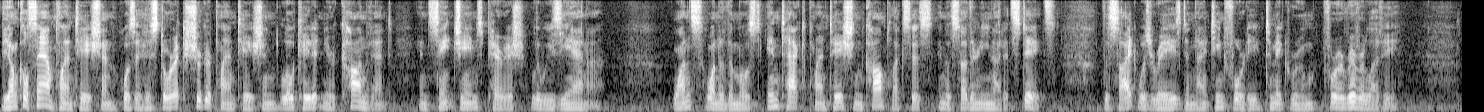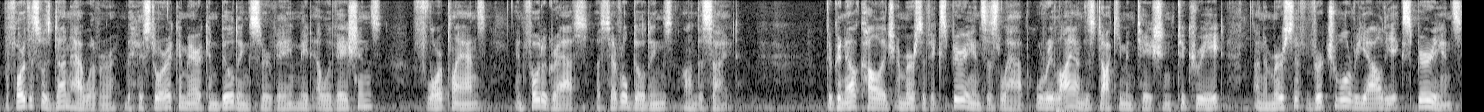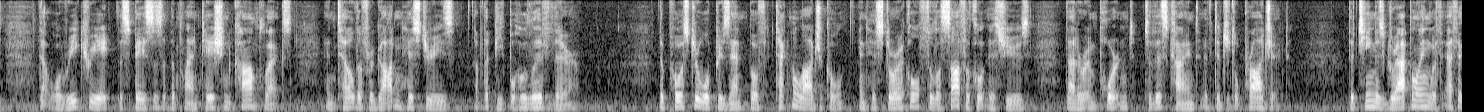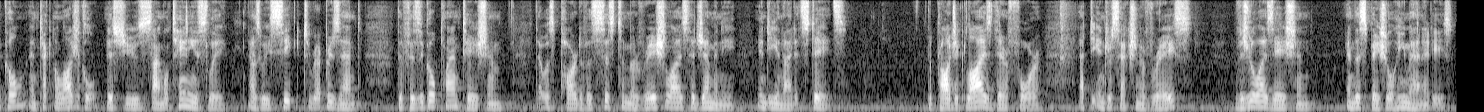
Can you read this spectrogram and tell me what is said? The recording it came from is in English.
The Uncle Sam Plantation was a historic sugar plantation located near Convent in St. James Parish, Louisiana. Once one of the most intact plantation complexes in the southern United States, the site was razed in 1940 to make room for a river levee. Before this was done, however, the Historic American Buildings Survey made elevations, floor plans, and photographs of several buildings on the site. The Grinnell College Immersive Experiences Lab will rely on this documentation to create an immersive virtual reality experience that will recreate the spaces of the plantation complex and tell the forgotten histories of the people who lived there. The poster will present both technological and historical philosophical issues that are important to this kind of digital project. The team is grappling with ethical and technological issues simultaneously as we seek to represent the physical plantation that was part of a system of racialized hegemony in the United States. The project lies, therefore, at the intersection of race, visualization, and the spatial humanities.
